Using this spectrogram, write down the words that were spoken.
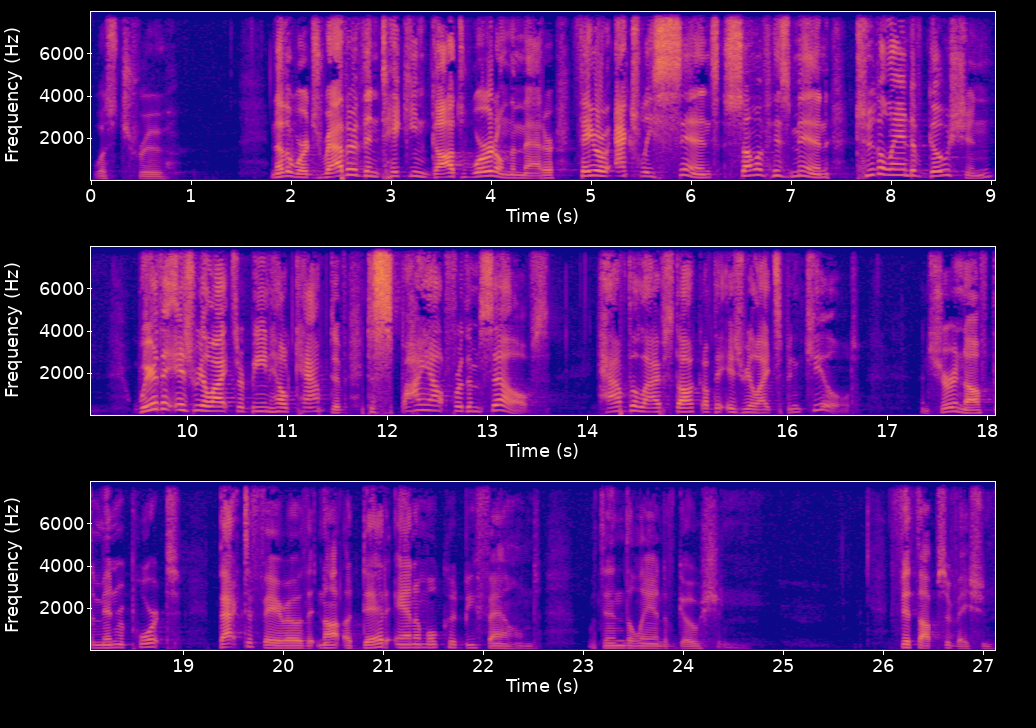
was true. In other words, rather than taking God's word on the matter, Pharaoh actually sends some of his men to the land of Goshen, where the Israelites are being held captive, to spy out for themselves. Have the livestock of the Israelites been killed? And sure enough, the men report back to Pharaoh that not a dead animal could be found within the land of Goshen. Fifth observation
